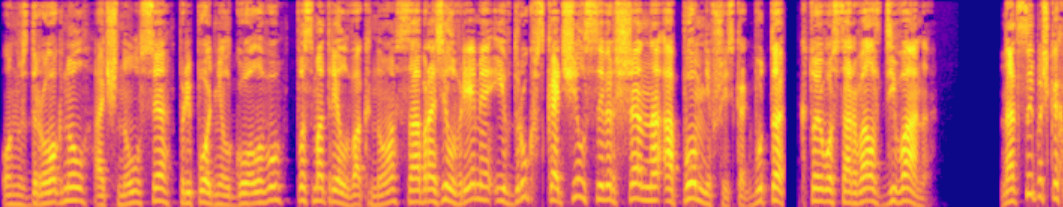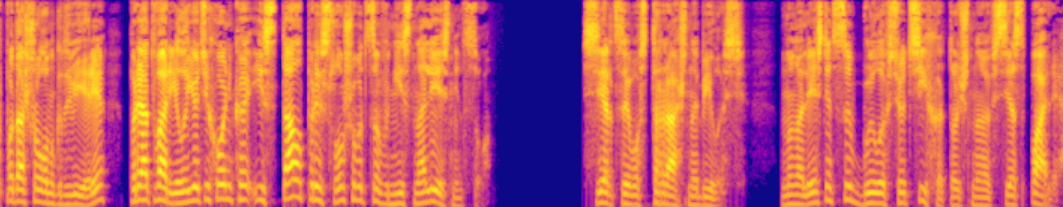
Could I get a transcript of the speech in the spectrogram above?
Он вздрогнул, очнулся, приподнял голову, посмотрел в окно, сообразил время и вдруг вскочил, совершенно опомнившись, как будто кто его сорвал с дивана. На цыпочках подошел он к двери, приотворил ее тихонько и стал прислушиваться вниз на лестницу. Сердце его страшно билось но на лестнице было все тихо, точно все спали.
